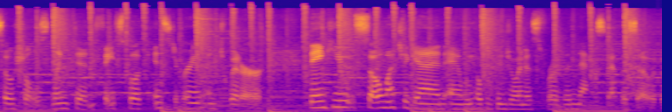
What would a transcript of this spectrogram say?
socials, LinkedIn, Facebook, Instagram, and Twitter. Thank you so much again, and we hope you can join us for the next episode.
